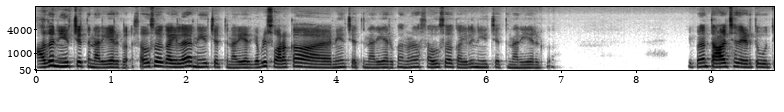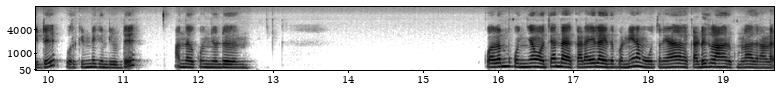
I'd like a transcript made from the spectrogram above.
அதுவும் நீர்ச்சத்து நிறைய இருக்குது சவுசவ காயில் நீர்ச்சத்து நிறைய இருக்குது எப்படி சொரக்காய் நீர்ச்சத்து நிறைய இருக்கும் அது மாதிரி சவுக்காயில் நீர்ச்சத்து நிறைய இருக்குது இப்போ தான் தாளிச்சதை எடுத்து ஊற்றிட்டு ஒரு கிண்டு கிண்டி விட்டு அந்த கொஞ்சோண்டு குழம்பு கொஞ்சம் ஊற்றி அந்த கடையில் இது பண்ணி நம்ம ஊற்றணும் ஏன்னா அதில் கடுகுலாம் இருக்கும்ல அதனால்.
